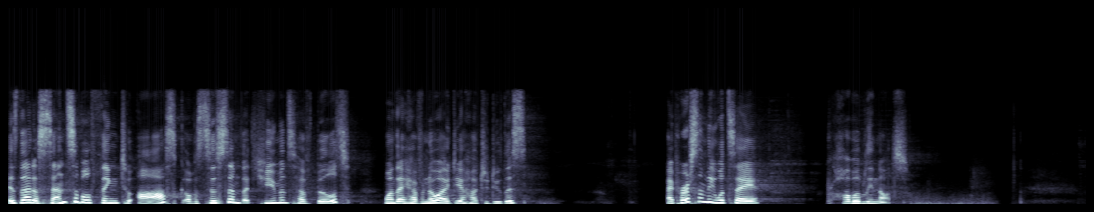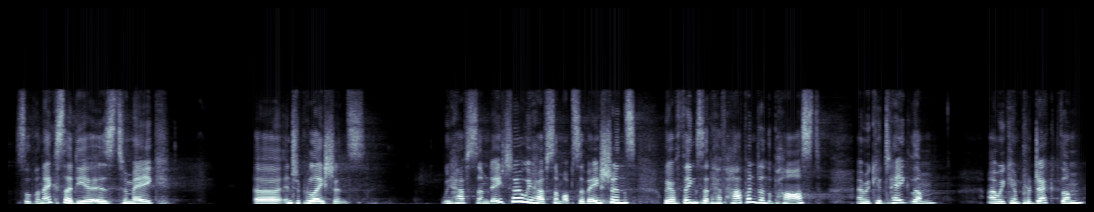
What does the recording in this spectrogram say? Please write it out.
Is that a sensible thing to ask of a system that humans have built when they have no idea how to do this? I personally would say probably not. So the next idea is to make uh, interpolations. We have some data, we have some observations, we have things that have happened in the past, and we can take them and we can project them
